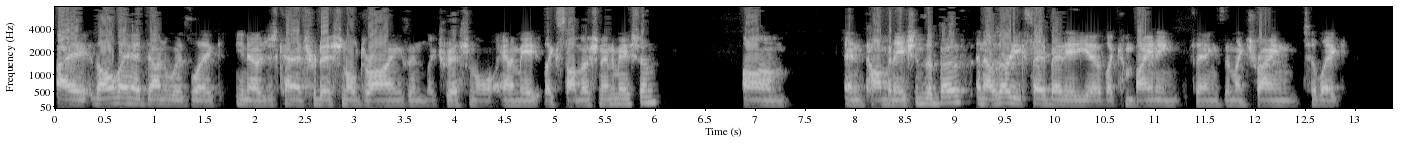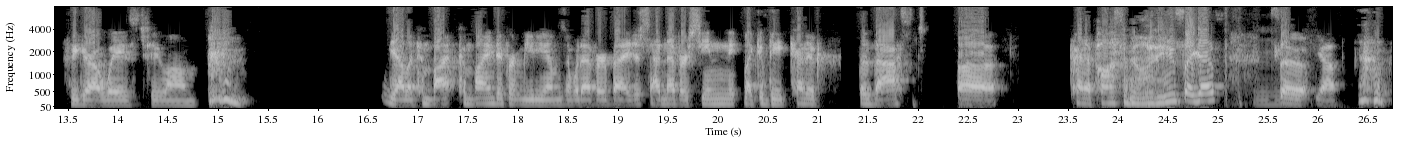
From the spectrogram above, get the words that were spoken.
I all I had done was like you know just kind of traditional drawings and like traditional animate like stop motion animation, um, and combinations of both. And I was already excited by the idea of like combining things and like trying to like figure out ways to um, yeah like combine combine different mediums and whatever. But I just had never seen like the kind of the vast uh, kind of possibilities, I guess. Mm-hmm. So yeah.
